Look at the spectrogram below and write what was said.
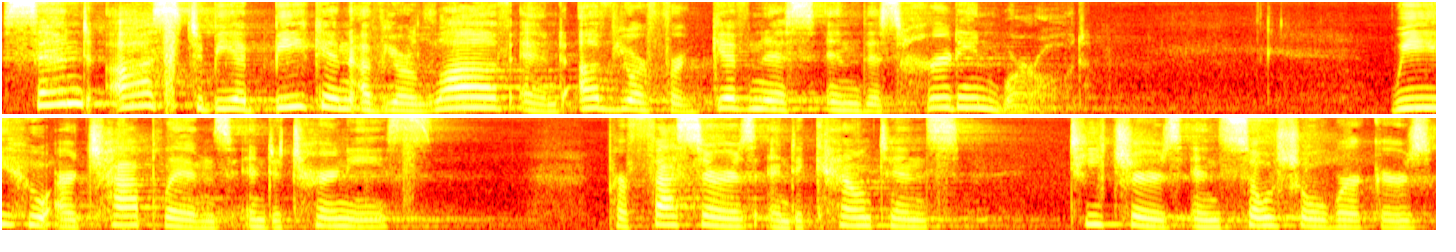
Send us to be a beacon of your love and of your forgiveness in this hurting world. We who are chaplains and attorneys, professors and accountants, teachers and social workers,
